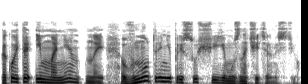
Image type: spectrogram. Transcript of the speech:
какой-то имманентной, внутренне присущей ему значительностью.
